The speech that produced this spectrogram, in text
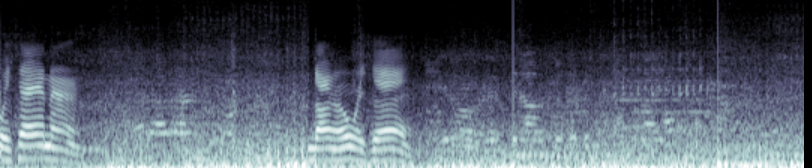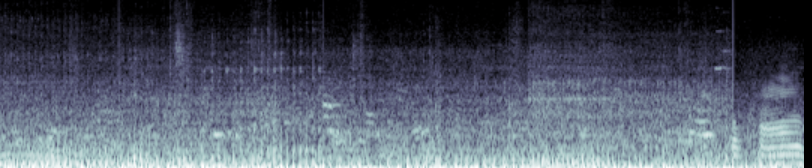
ngoài xe nè. Đang ở ngoài xe. Cục hàng.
